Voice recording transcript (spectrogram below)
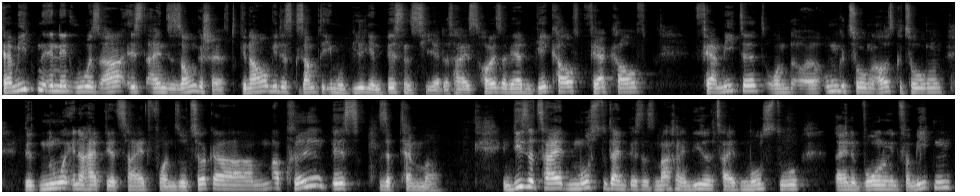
Vermieten in den USA ist ein Saisongeschäft, genau wie das gesamte Immobilienbusiness hier. Das heißt, Häuser werden gekauft, verkauft, vermietet und äh, umgezogen, ausgezogen, wird nur innerhalb der Zeit von so circa ähm, April bis September. In dieser Zeit musst du dein Business machen, in dieser Zeit musst du deine Wohnungen vermieten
